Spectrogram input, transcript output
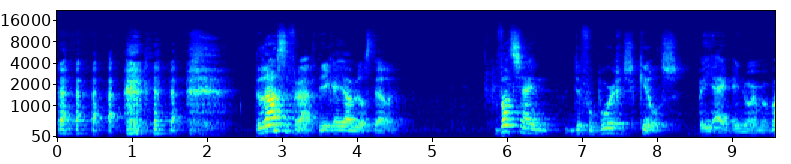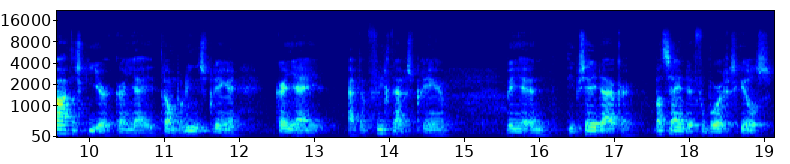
De laatste vraag die ik aan jou wil stellen. Wat zijn de verborgen skills ben jij een enorme waterskier? Kan jij trampoline springen? Kan jij uit een vliegtuig springen? Ben je een diepzeeduiker? Wat zijn de verborgen skills?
